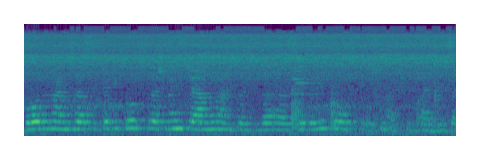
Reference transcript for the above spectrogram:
दोन माणसं असली तरी तोच प्रश्न आणि चार माणसं असलं असली तरी तोच प्रश्न असतो भाजीचा.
